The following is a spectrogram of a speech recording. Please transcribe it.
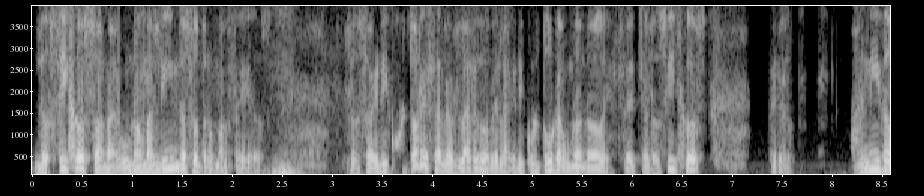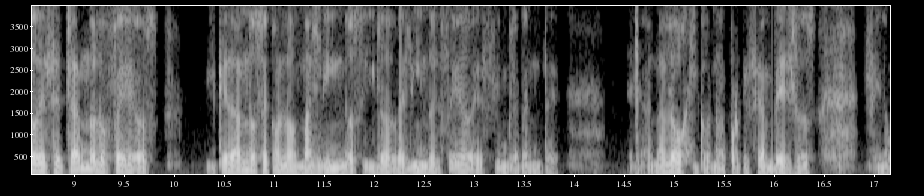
los hijos son algunos más lindos, otros más feos. Los agricultores a lo largo de la agricultura, uno no desecha a los hijos, pero han ido desechando los feos y quedándose con los más lindos y lo de lindo y feo es simplemente eh, analógico, no es porque sean bellos, sino,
